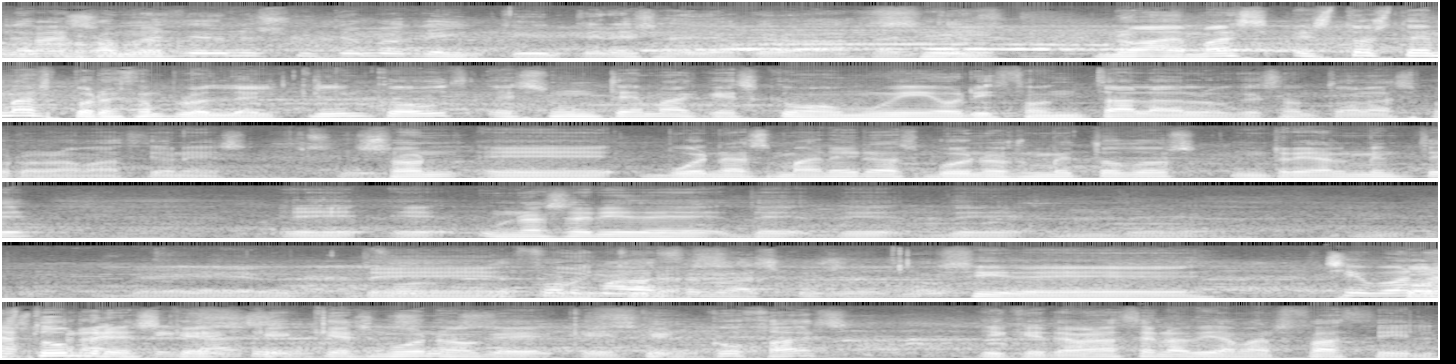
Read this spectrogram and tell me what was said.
La programación es un tema que, que interesa, yo creo, a la Sí, gente. no, además estos temas, por ejemplo, el del Clean Code es un tema que es como muy horizontal a lo que son todas las programaciones. Son eh, buenas maneras, buenos métodos, realmente eh, eh, una serie de... de, de, de- de- de- de forma de hacer las cosas, ¿no? Sí, de Sí, costumbres que, que- que es bueno que, que- que cojas y que te van a hacer la vida más fácil.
